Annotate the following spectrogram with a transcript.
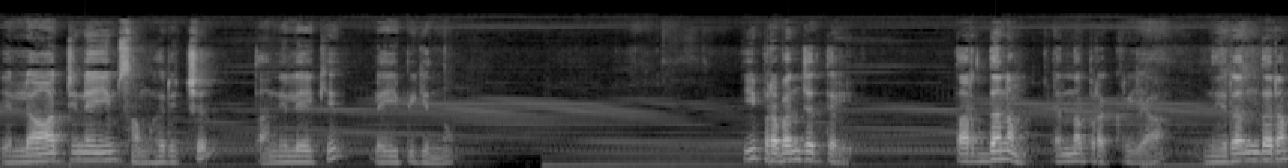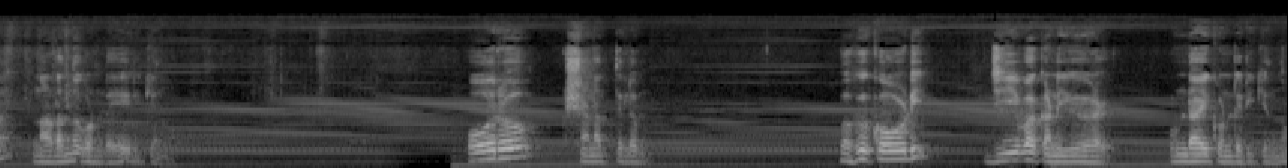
എല്ലാറ്റിനെയും സംഹരിച്ച് തന്നിലേക്ക് ലയിപ്പിക്കുന്നു. ഈ പ്രപഞ്ചത്തിൽ തർദ്ദനം എന്ന പ്രക്രിയ നിരന്തരം നടന്നുകൊണ്ടേയിരിക്കുന്നു. ഓരോ ക്ഷണത്തിലും ബഹുകോടി ജീവകണികകൾ ഉണ്ടായിക്കൊണ്ടിരിക്കുന്നു.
